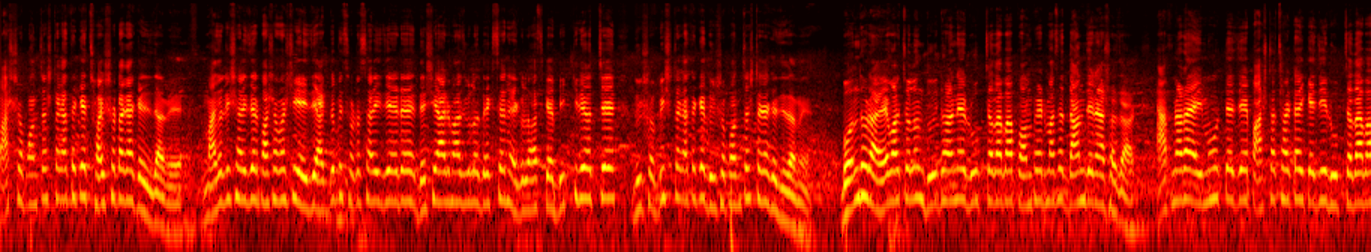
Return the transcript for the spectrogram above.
পাঁচশো পঞ্চাশ টাকা থেকে ছয়শো টাকা কেজি দামে। মাঝারি সাইজের পাশাপাশি এই যে একদমই ছোট সাইজের দেশি আড় মাছগুলো দেখছেন, এগুলো আজকে বিক্রি হচ্ছে দুইশো বিশ টাকা থেকে দুইশো পঞ্চাশ টাকা কেজি দামে। বন্ধুরা, এবার চলুন দুই ধরনের রূপচাঁদা বা পমফ্রেট মাছের দাম জেনে আসা যাক। আপনারা এই মুহূর্তে যে পাঁচটা ছয়টায় কেজি রূপচাঁদা বা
